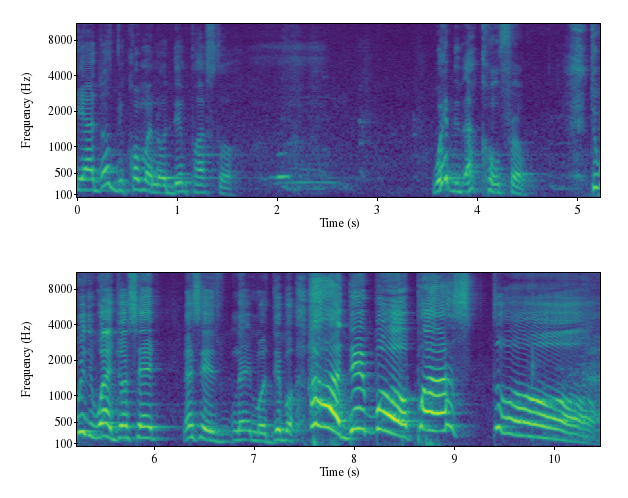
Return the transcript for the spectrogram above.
He had just become an ordained pastor. Where did that come from? To which the wife just said, let's say his name was Debo. Ah, Debo, pastor.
